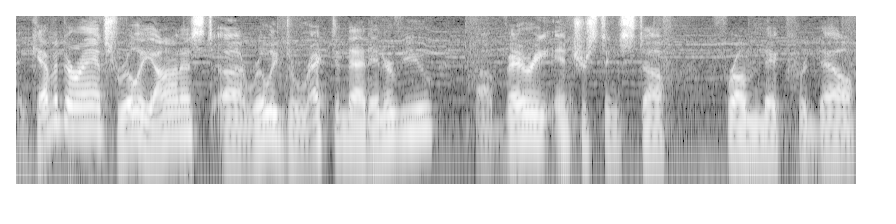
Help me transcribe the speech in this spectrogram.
And Kevin Durant's really honest, uh, really direct in that interview. Uh, very interesting stuff from Nick Friedell.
